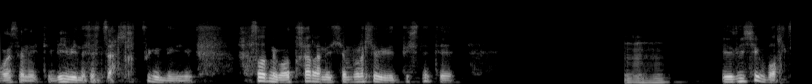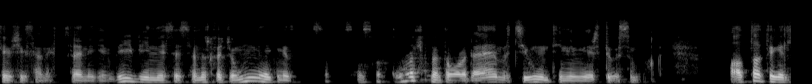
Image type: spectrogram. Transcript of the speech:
Угаасаа нэг тийм би биенээс залхацсан нэг юм хасууд нэг удахаараа нэг хямрал юу гэдэг штэ тий. Аа тэр шиг болцсон юм шиг санагцсан нэг юм. Би биенээсээ сонирхож өмнө яг ингээд сонсоход гурвалхна дуурайд амар зөвүүн тийм юм ярьдаг байсан баг. Одоо тэгэл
